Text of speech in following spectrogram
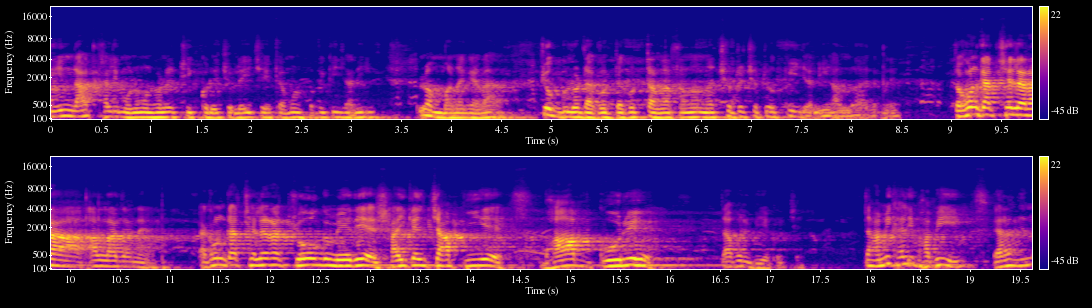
দিন রাত খালি মনে মনে হলে ঠিক করে চলেইছে, কেমন হবে কি জানি? লম্বা না গেড়া, চোখগুলো ডাকর ডাকর টানা টানা না, ছোট ছোট, কি জানি, আল্লাহ জানে। তখনকার ছেলেরা আল্লাহ জানে। এখনকার ছেলেরা চোখ মেরে সাইকেল চাপিয়ে, ভাব করে তারপরে বিয়ে করছে। তা আমি খালি ভাবি, এরা যেন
